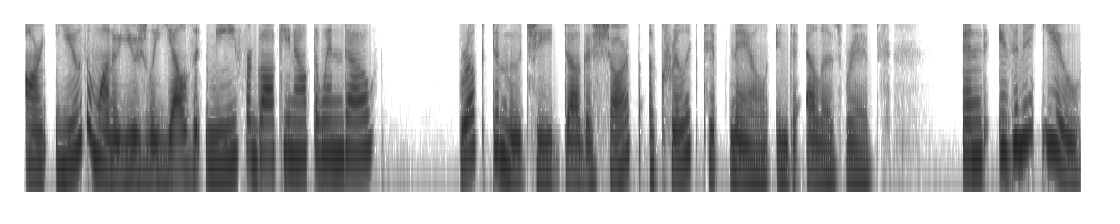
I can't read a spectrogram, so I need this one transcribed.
Aren't you the one who usually yells at me for gawking out the window? Brooke DeMucci dug a sharp acrylic tipped nail into Ella's ribs. And isn't it you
